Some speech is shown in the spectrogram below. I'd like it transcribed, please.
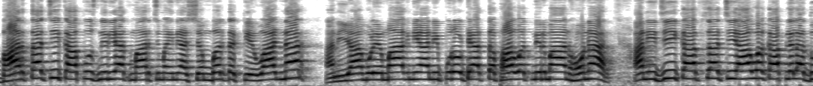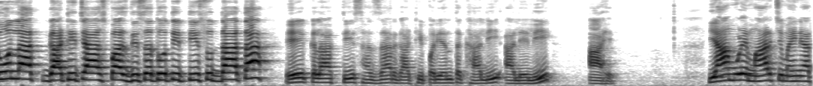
भारताची कापूस निर्यात मार्च महिन्यात शंभर टक्के वाढणार आणि यामुळे मागणी आणि पुरवठ्यात तफावत निर्माण होणार. आणि जी कापसाची आवक आपल्याला दोन लाख गाठीच्या आसपास दिसत होती ती सुद्धा आता एक लाख तीस हजार गाठीपर्यंत खाली आलेली आहे. यामुळे मार्च महिन्यात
